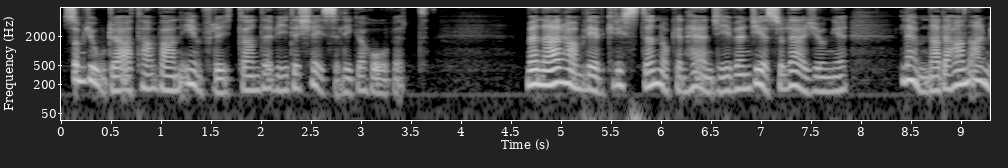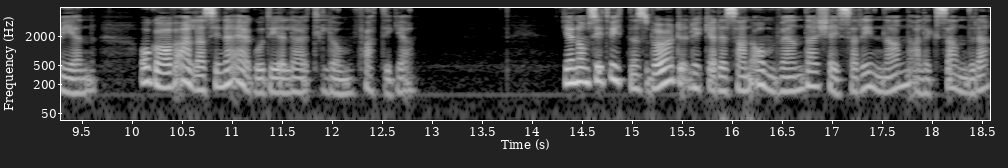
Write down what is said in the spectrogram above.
som gjorde att han vann inflytande vid det kejserliga hovet. Men när han blev kristen och en hängiven Jesu lärjunge lämnade han armén och gav alla sina ägodelar till de fattiga. Genom sitt vittnesbörd lyckades han omvända kejsarinnan Alexandra,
